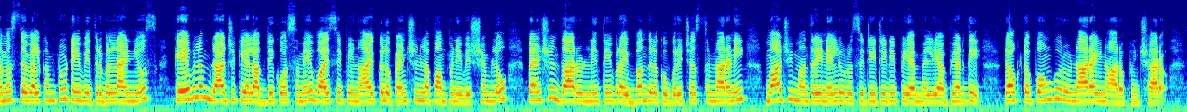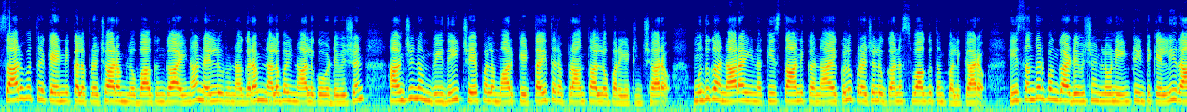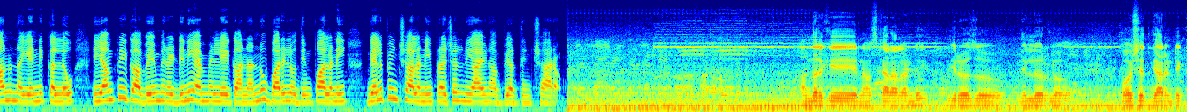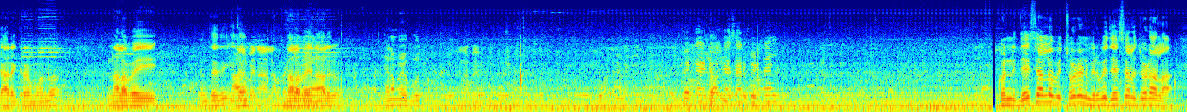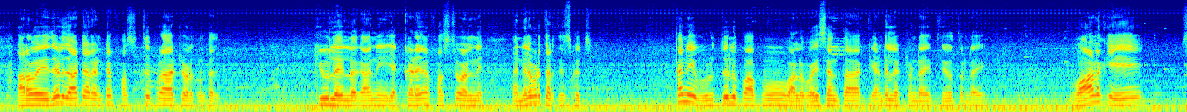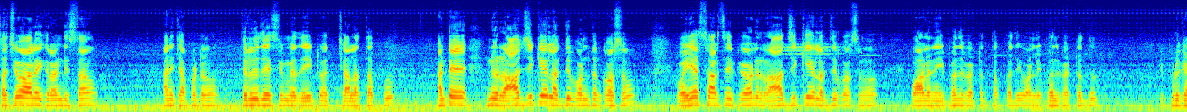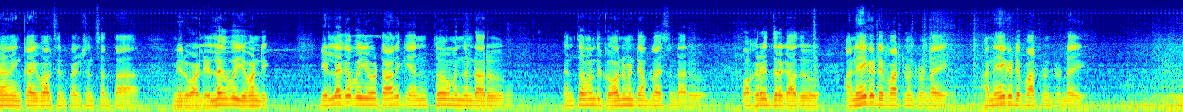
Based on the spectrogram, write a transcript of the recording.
నమస్తే welcome to TV triple nine news. కేవలం రాజకీయ లబ్ధి కోసమే వైసీపీ నాయకులు పెన్షన్ల పంపిణీ విషయంలో పెన్షన్దారుల్ని తీవ్ర ఇబ్బందులకు గురి చేస్తున్నారని మాజీ మంత్రి నెల్లూరు సిటీ టీడీపీ ఎమ్మెల్యే అభ్యర్థి డాక్టర్ పొంగూరు నారాయణ ఆరోపించారు. సార్వత్రిక ఎన్నికల ప్రచారంలో భాగంగా ఆయన నెల్లూరు నగరం నలభై నాలుగవ డివిజన్ అంజనం వీధి చేపల మార్కెట్ తదితర ప్రాంతాల్లో పర్యటించారు. ముందుగా నారాయణకి స్థానిక నాయకులు ప్రజలు ఘన స్వాగతం పలికారు. ఈ సందర్భంగా డివిజన్లోని ఇంటింటికెళ్ళి రానున్న ఎన్నికల్లో ఎంపీగా వేమిరెడ్డిని ఎమ్మెల్యేగా నన్ను బరిలో దింపాలని గెలిపించాలని ప్రజల్ని ఆయన అభ్యర్థించారు. అందరికీ నమస్కారాలండి. ఈరోజు నెల్లూరులో భవిష్యత్ గ్యారంటీ కార్యక్రమంలో నలభై ఎంతది? నలభై నాలుగు. ఎనభై బూత్. పెట్టండి ఒకేసారి పెట్టండి. కొన్ని దేశాల్లో చూడండి మీరు పోయి దేశాల్లో చూడాలా. అరవై ఐదేళ్ళు దాటారంటే ఫస్ట్ ప్రయారిటీ వాళ్ళకి ఉంటుంది. క్యూ లైన్లో కానీ ఎక్కడైనా ఫస్ట్ వాళ్ళని నిలబడతారు తీసుకొచ్చి. కానీ వృద్ధులు పాపం వాళ్ళ వయసు ఎంత ఎండలు ఎట్లుండాయి తిరుగుతుండాయి. వాళ్ళకి సచివాలయకి రండి ఇస్తాం అని చెప్పటం తెలుగుదేశం మీద వేయటం అది చాలా తప్పు. అంటే నువ్వు రాజకీయ లబ్ధి పొందడం కోసం వైఎస్ఆర్సీపీ వాళ్ళు రాజకీయ లబ్ధి కోసం వాళ్ళని ఇబ్బంది పెట్టడం తప్పది వాళ్ళని ఇబ్బంది పెట్టొద్దు. ఇప్పుడు కానీ ఇంకా ఇవ్వాల్సిన పెన్షన్స్ అంతా మీరు వాళ్ళు ఇళ్ళకి పోయి ఇవ్వండి. ఇళ్ళకపోయి ఇవ్వటానికి ఎంతోమంది ఉన్నారు ఎంతోమంది గవర్నమెంట్ ఎంప్లాయీస్ ఉన్నారు ఒకరిద్దరు కాదు అనేక డిపార్ట్మెంట్లు ఉన్నాయి. అనేక డిపార్ట్మెంట్లు ఉన్నాయి.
